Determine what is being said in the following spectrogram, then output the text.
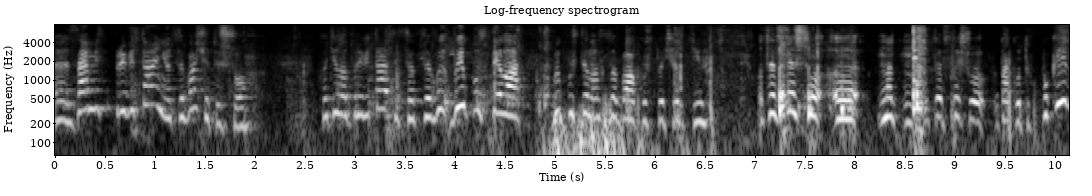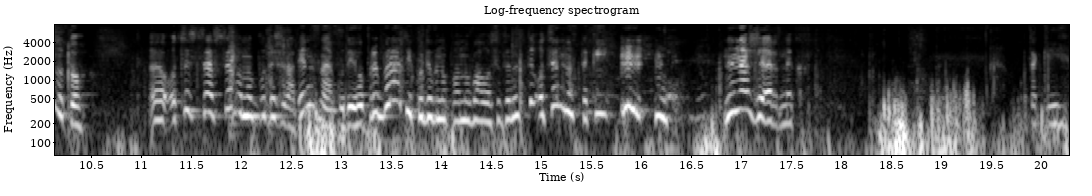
Е, Замість привітання, це бачите що? Хотіла привітатися, це ви, випустила, випустила собаку 100 чортів. Оце все, що е, на, все, що так от покинуто. Е, оце все, все воно буде жрати. Я не знаю, куди його прибирати, і куди воно планувалося це нести. Оце в нас такий ненажерник. Отакий.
